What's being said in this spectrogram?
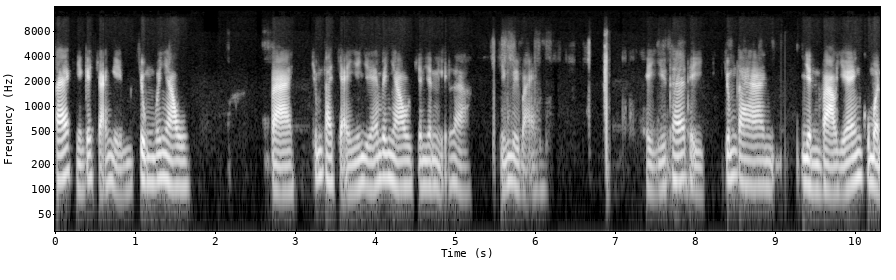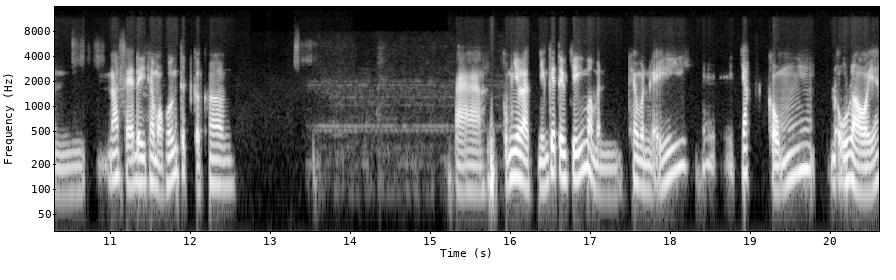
sát, những cái trải nghiệm chung với nhau. Và chúng ta chạy những dự án với nhau trên danh nghĩa là những người bạn. Thì như thế thì chúng ta nhìn vào dự án của mình, nó sẽ đi theo một hướng tích cực hơn. Và cũng như là những cái tiêu chí mà mình, theo mình nghĩ, chắc cũng đủ rồi á.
